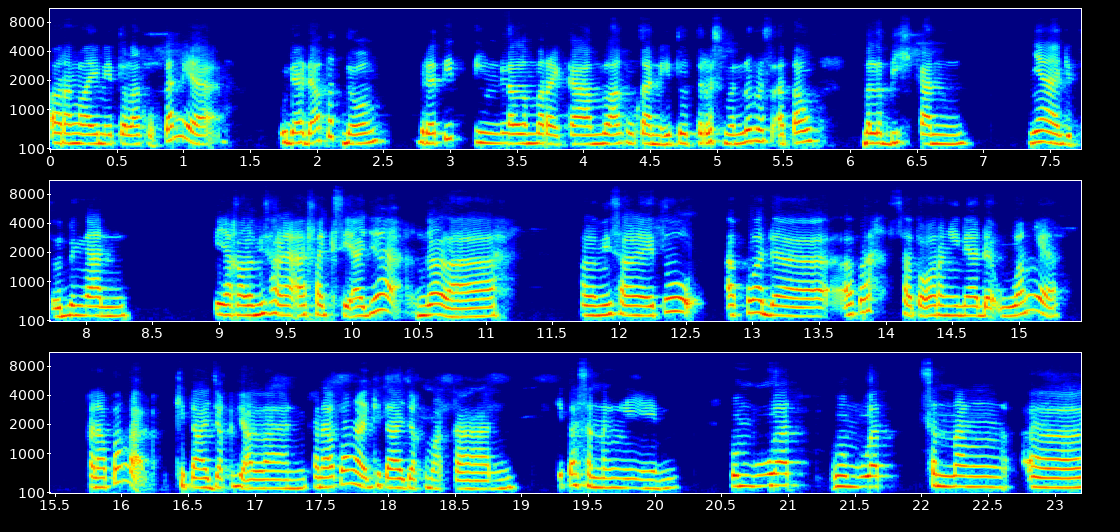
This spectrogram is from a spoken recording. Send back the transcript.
orang lain itu lakukan ya udah dapet dong. Berarti tinggal mereka melakukan itu terus menerus atau melebihkannya gitu dengan ya kalau misalnya afeksi aja enggak lah. Kalau misalnya itu aku ada apa satu orang ini ada uang ya kenapa nggak kita ajak jalan? Kenapa nggak kita ajak makan? Kita senengin. Membuat membuat senang uh,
